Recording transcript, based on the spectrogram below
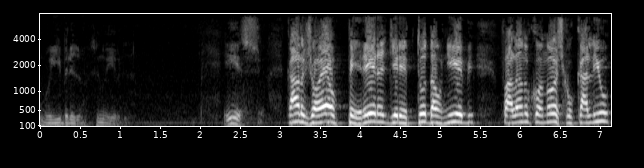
o híbrido, ensino híbrido. Isso. Carlos Joel Pereira, diretor da Unib, falando conosco, o Calil.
